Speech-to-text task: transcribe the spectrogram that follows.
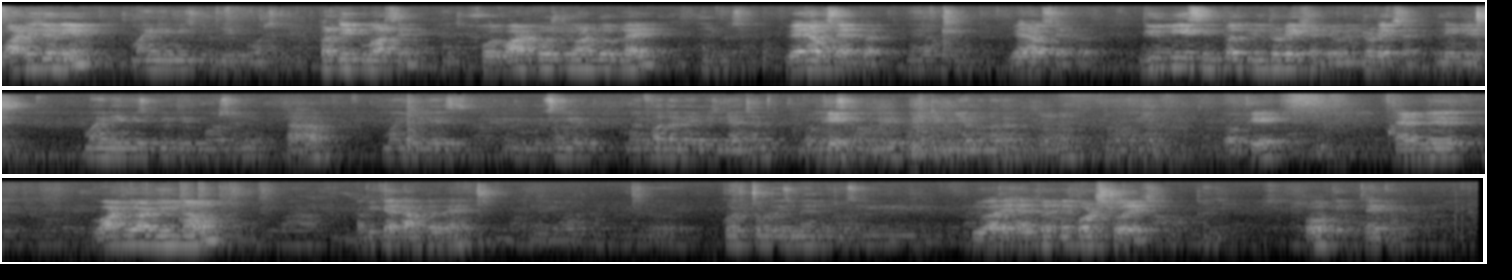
What is your name? My name is Pardeep Kumar Sen. Pardeep Kumar Sen. For what post you want to apply? Helper sir. Warehouse helper. Warehouse helper. Warehouse helper. Give me a simple introduction, your introduction in English. My name is Pardeep Kumar Sen. Uh-huh. My village, mm, so my father name is Gajan. Okay. Uh-huh. Okay. And uh, what you are doing now? अभी क्या काम कर रहे हैं? Cold storage में you are a helper in a cold storage. Okay. Thank you.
